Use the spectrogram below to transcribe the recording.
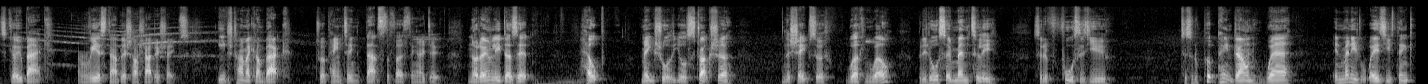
is go back and re-establish our shadow shapes. Each time I come back to a painting, that's the first thing I do. Not only does it help make sure that your structure and the shapes are working well, but it also mentally sort of forces you to sort of put paint down where in many ways you think,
